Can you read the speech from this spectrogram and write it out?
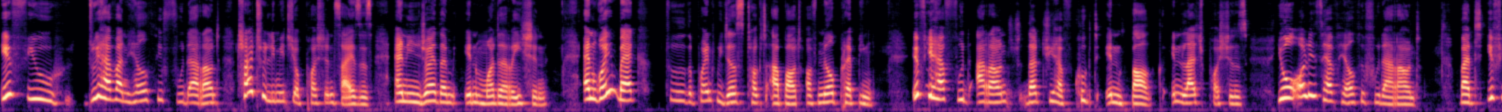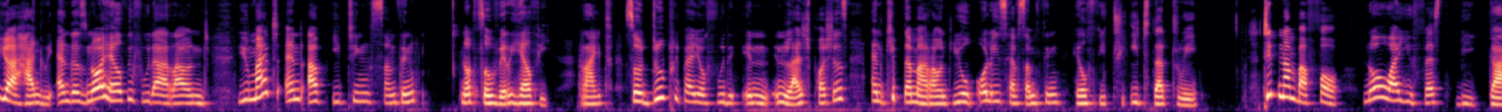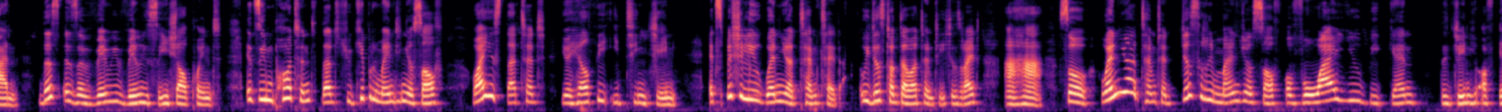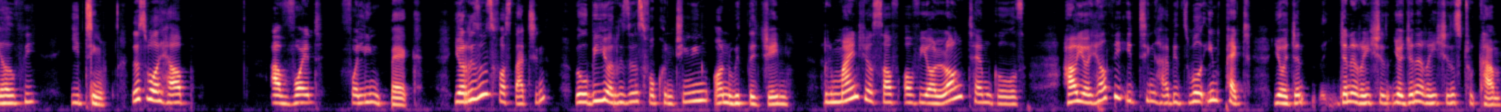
if you do have unhealthy food around, try to limit your portion sizes and enjoy them in moderation. And going back to the point we just talked about of meal prepping, if you have food around that you have cooked in bulk, in large portions, you will always have healthy food around. But if you are hungry and there's no healthy food around, you might end up eating something not so very healthy, right? So do prepare your food in, in large portions and keep them around. You'll always have something healthy to eat that way. Tip number four know why you first began. This is a very, very essential point. It's important that you keep reminding yourself why you started your healthy eating journey, especially when you're tempted. We just talked about temptations, right? Uh huh. So, when you are tempted, just remind yourself of why you began the journey of healthy eating. This will help avoid falling back. Your reasons for starting will be your reasons for continuing on with the journey. Remind yourself of your long term goals, how your healthy eating habits will impact your gen- generations, your generations to come.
